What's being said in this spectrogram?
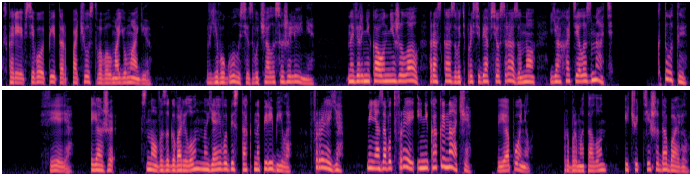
Скорее всего, Питер почувствовал мою магию. В его голосе звучало сожаление. Наверняка он не желал рассказывать про себя все сразу, но я хотела знать. «Кто ты?» «Фея. Я же...» Снова заговорил он, но я его бестактно перебила. «Фрейя! Меня зовут Фрей, и никак иначе!» «Я понял», — пробормотал он и чуть тише добавил.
